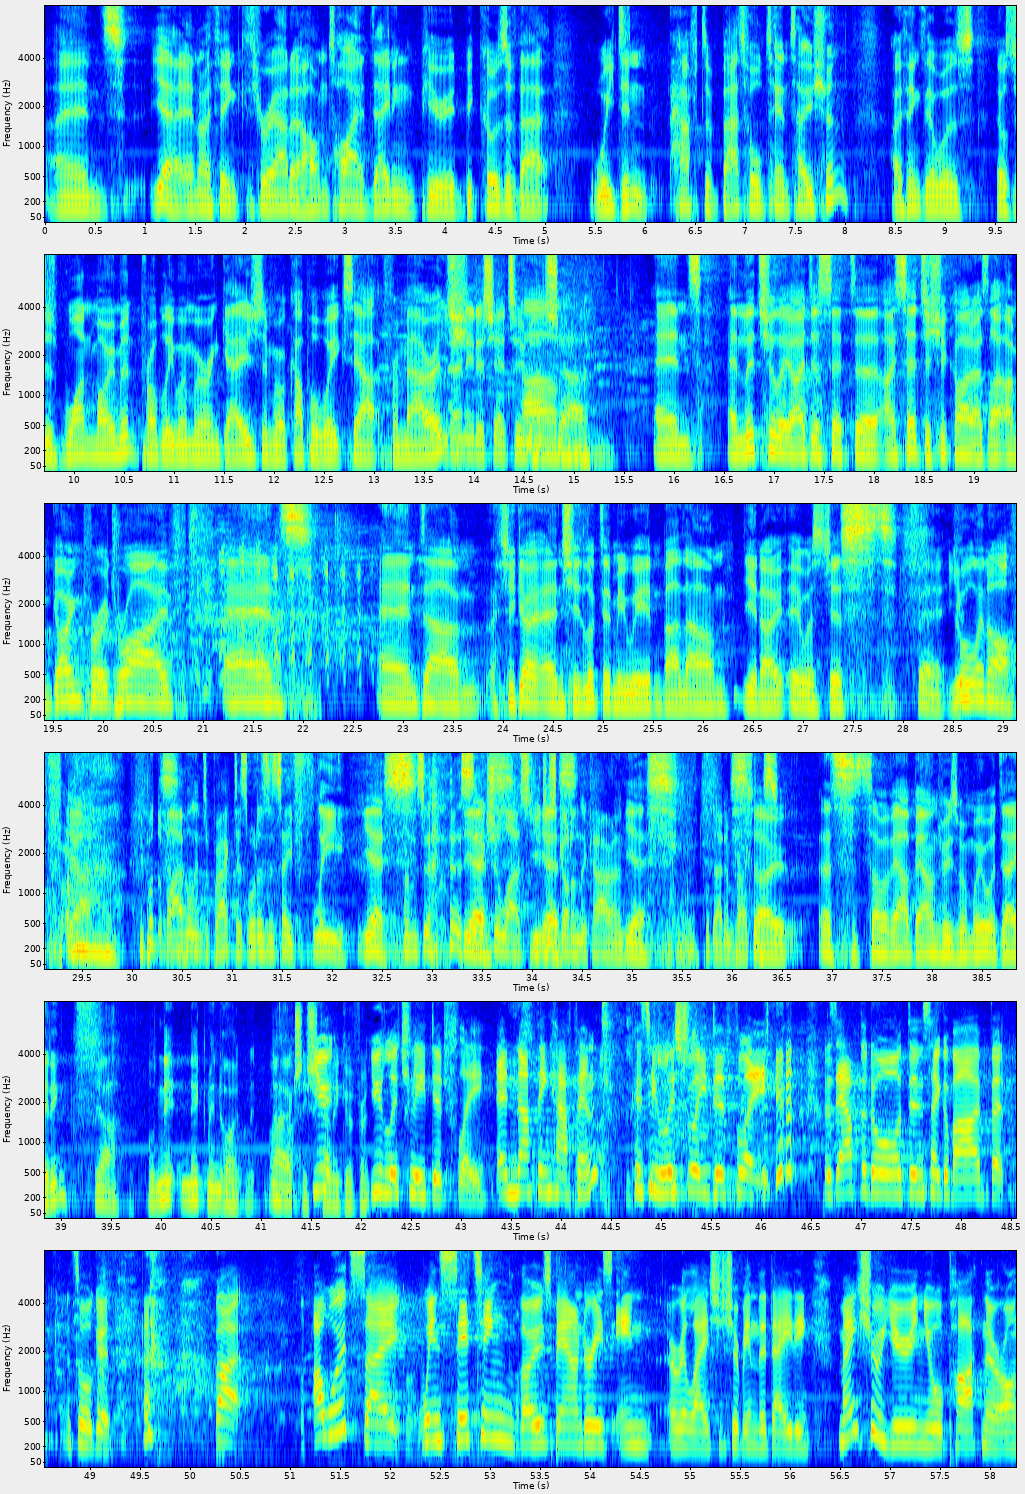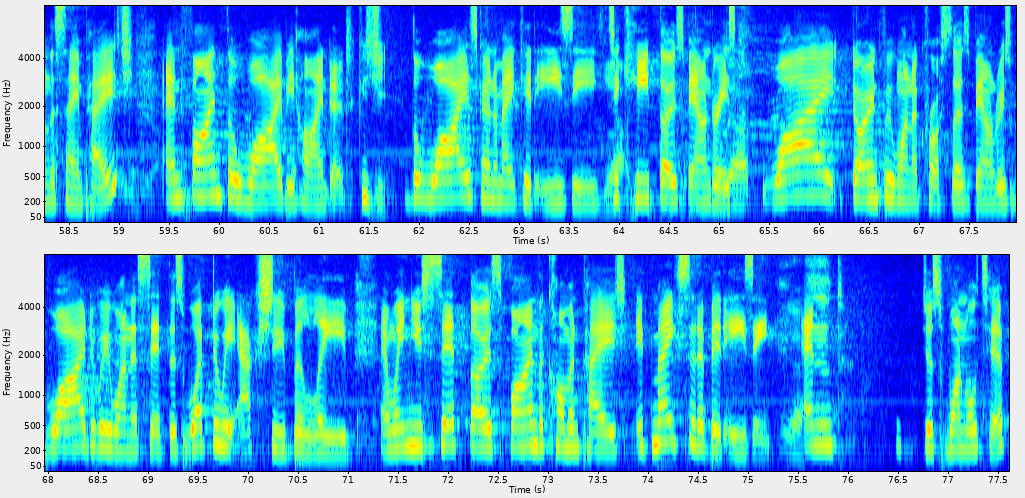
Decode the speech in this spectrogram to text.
And yeah, and I think throughout our entire dating period, because of that, we didn't have to battle temptation. I think there was there was just one moment, probably when we were engaged and we were a couple of weeks out from marriage. You don't need to share too much. Um, uh, and and literally, I just said to I said to Shekinah, I was like, I'm going for a drive, and and um, she go and she looked at me weird, but um, you know, it was just fair. You, cooling off. yeah. you put the Bible into practice. What does it say? Flee yes. from se- sexual lust. You Yes. just got in the car and yes. put that in practice. So that's some of our boundaries when we were dating. yeah. Well, Nick, Nick Min, oh, no, actually, she's going to go for it. you literally did flee, and nothing happened because he literally did flee. was out the door, didn't say goodbye, but it's all good. but I would say when setting those boundaries in a relationship, in the dating, make sure you and your partner are on the same page and find the why behind it because the why is going to make it easy to keep those boundaries. Why don't we want to cross those boundaries? Why do we want to set this? What do we actually believe? And when you set those, find the common page, it makes it a bit easy. And just one more tip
